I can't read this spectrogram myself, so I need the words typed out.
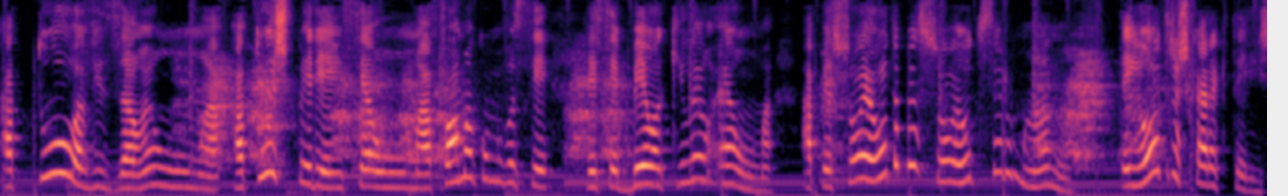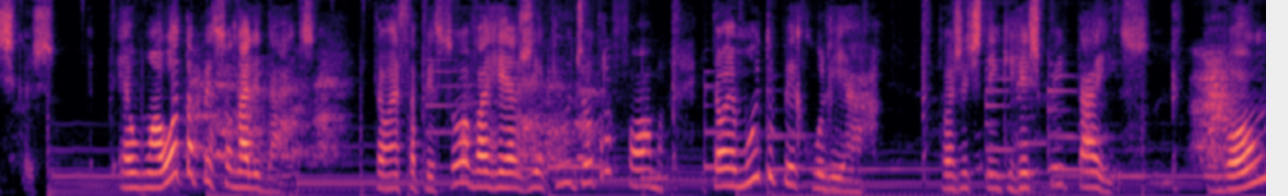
a tua visão é uma, a tua experiência é uma, a forma como você recebeu aquilo é uma. A pessoa é outra pessoa, é outro ser humano, tem outras características, é uma outra personalidade. Então essa pessoa vai reagir aquilo de outra forma. Então é muito peculiar. Então a gente tem que respeitar isso, tá bom?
